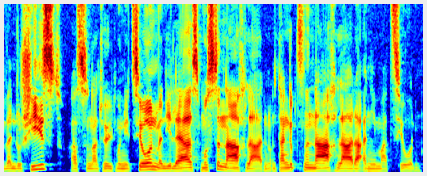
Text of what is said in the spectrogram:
wenn du schießt, hast du natürlich Munition. Wenn die leer ist, musst du nachladen. Und dann gibt es eine Nachladeanimation.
